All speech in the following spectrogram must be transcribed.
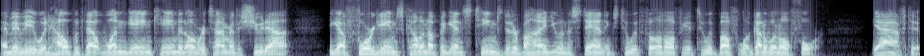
and maybe it would help if that one game came in overtime or the shootout. You got four games coming up against teams that are behind you in the standings two with Philadelphia, two with Buffalo. Got to win all four. You have to.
